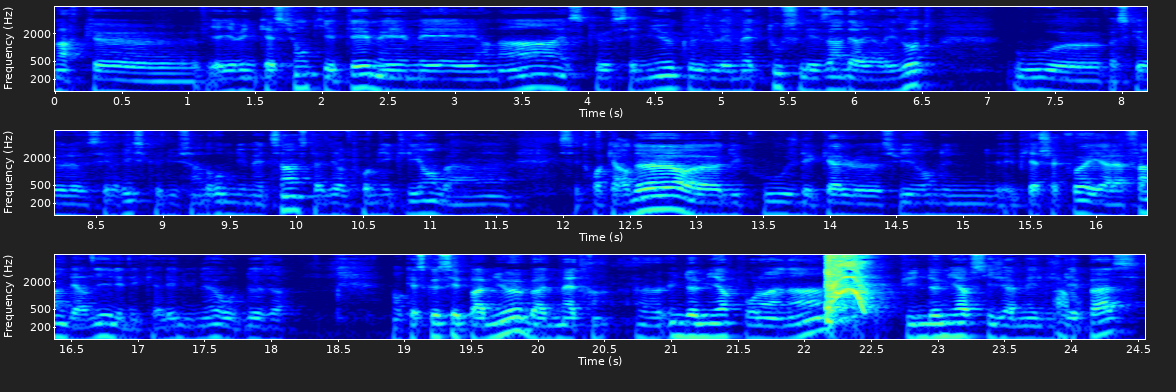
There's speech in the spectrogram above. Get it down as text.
Marc, il y avait une question qui était mais, mais un à un, est-ce que c'est mieux que je les mette tous les uns derrière les autres ou parce que c'est le risque du syndrome du médecin, c'est-à-dire le premier client, ben, c'est trois quarts d'heure, du coup je décale le suivant d'une, et puis à chaque fois et à la fin le dernier il est décalé d'une heure ou de deux heures. Donc est-ce que c'est pas mieux bah, de mettre une demi-heure pour le 1 à 1 puis une demi-heure si jamais je dépasse,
